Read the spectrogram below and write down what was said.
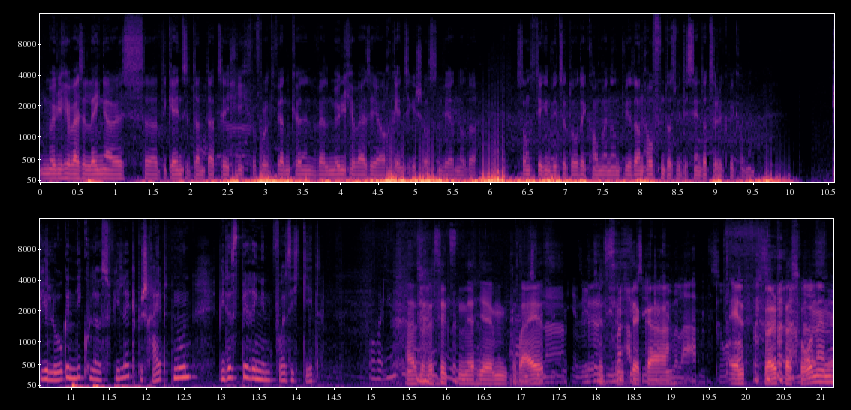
möglicherweise länger, als äh, die Gänse dann tatsächlich verfolgt werden können, weil möglicherweise ja auch Gänse geschossen werden oder sonst irgendwie zu Tode kommen und wir dann hoffen, dass wir die Sender zurückbekommen. Biologe Nikolaus Fielek beschreibt nun, wie das Beringen vor sich geht. Also wir sitzen ja hier im Kreis. Es sind circa elf, zwölf Personen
